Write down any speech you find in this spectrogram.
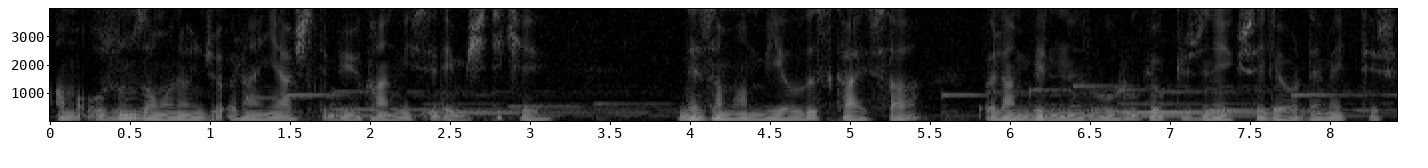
ama uzun zaman önce ölen yaşlı büyük annesi demişti ki ne zaman bir yıldız kaysa ölen birinin ruhu gökyüzüne yükseliyor demektir.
